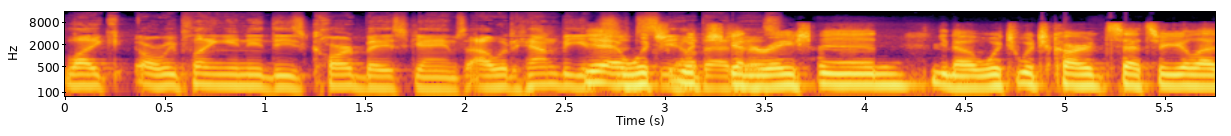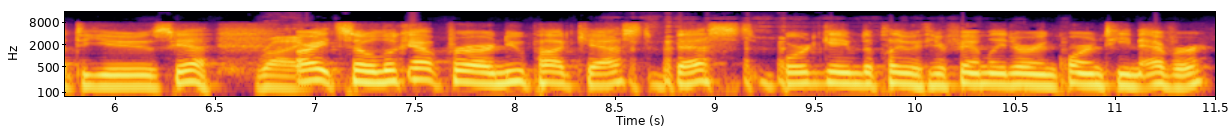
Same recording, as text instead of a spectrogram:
Like, are we playing any of these card based games? I would kind of be Yeah, which which that is. generation? You know, which which card sets are you allowed to use? Yeah. Right. All right. So look out for our new podcast, best board game to play with your family during quarantine ever.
